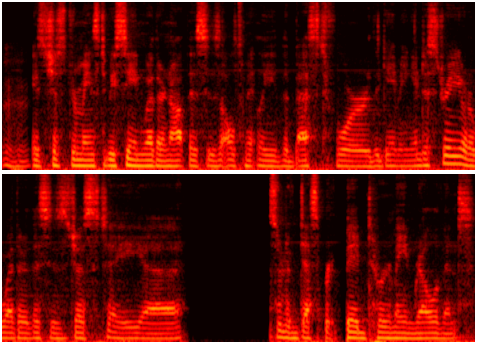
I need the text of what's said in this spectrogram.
mm-hmm. it just remains to be seen whether or not this is ultimately the best for the gaming industry or whether this is just a uh, sort of desperate bid to remain relevant.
